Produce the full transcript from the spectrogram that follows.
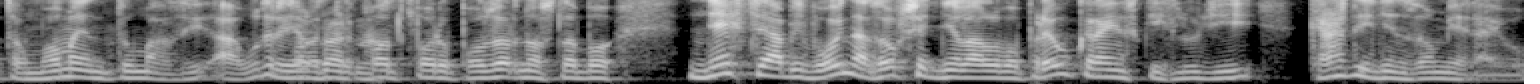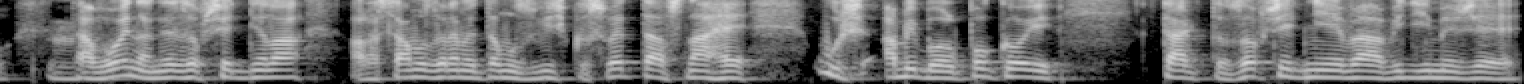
to momentum a, a udržiavať tú podporu, pozornosť, lebo nechce, aby vojna zovšednila, lebo pre ukrajinských ľudí každý deň zomierajú. Tá mhm. vojna nezovšednila, ale samozrejme tomu zvyšku sveta v snahe už, aby bol pokoj, tak to zovšednieva. Vidíme, že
